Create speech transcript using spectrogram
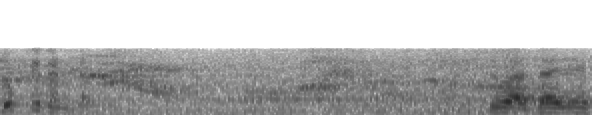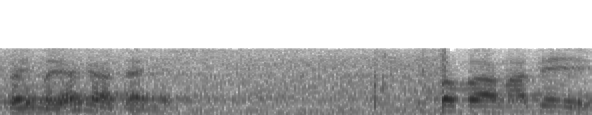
દુઃખથી કંટાળ. શું આચાર્ય કઈ મળ્યા કે આચાર્ય માટે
